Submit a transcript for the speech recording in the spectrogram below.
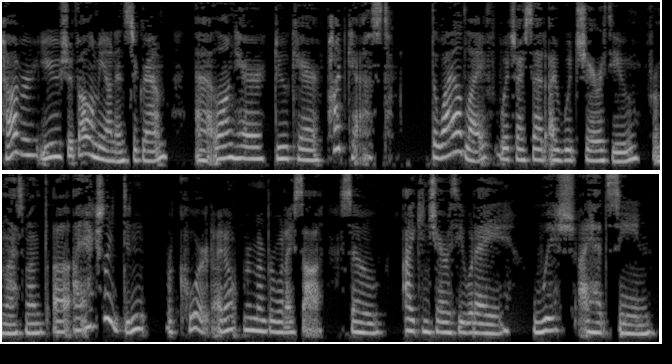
However, you should follow me on Instagram at Long Hair Do Care Podcast. The wildlife, which I said I would share with you from last month, uh, I actually didn't record. I don't remember what I saw. So I can share with you what I wish I had seen.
